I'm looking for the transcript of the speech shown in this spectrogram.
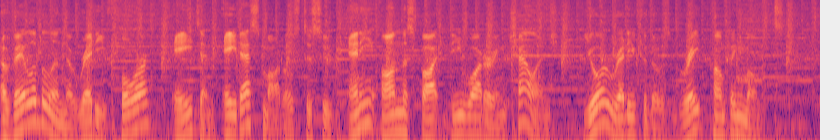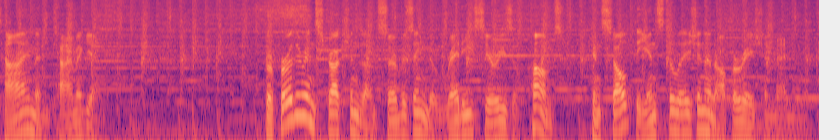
Available in the Ready 4, 8, and 8S models to suit any on-the-spot dewatering challenge, you're ready for those great pumping moments, time and time again. For further instructions on servicing the Ready series of pumps, consult the installation and operation manual.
